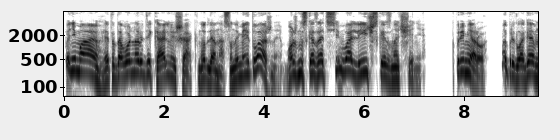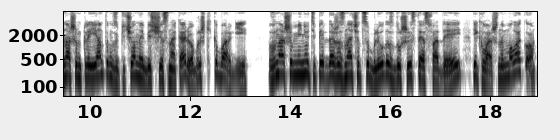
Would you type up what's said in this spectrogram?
Понимаю, это довольно радикальный шаг, но для нас он имеет важное, можно сказать, символическое значение. К примеру, мы предлагаем нашим клиентам запеченные без чеснока ребрышки кабарги, в нашем меню теперь даже значатся блюда с душистой асфадеей и квашеным молоком.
